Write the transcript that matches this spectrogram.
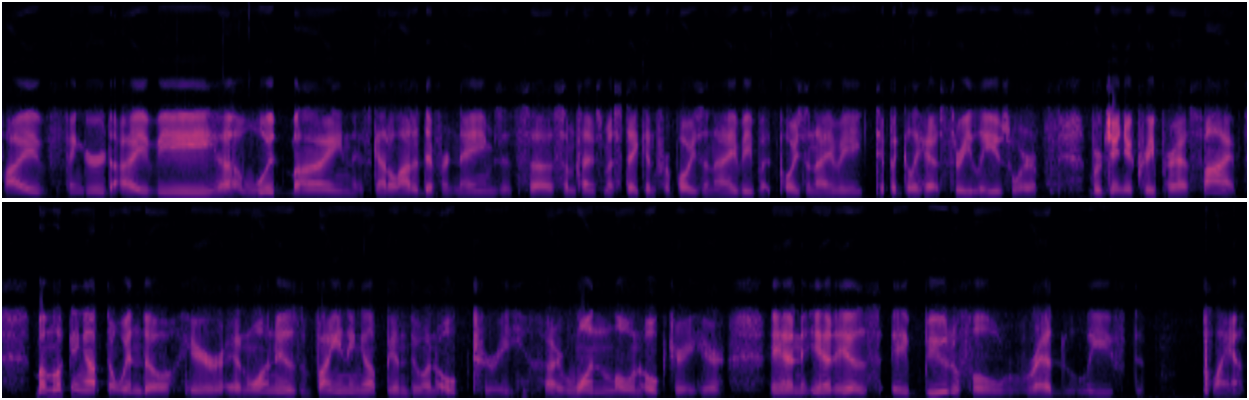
five-fingered ivy, uh, woodbine. It's got a lot of different names. It's uh, sometimes mistaken for poison ivy, but poison ivy typically has three leaves, where Virginia creeper has five. But I'm looking out the window here, and one is vining up into an oak tree, or one lone oak tree here, and it is a beautiful red-leafed plant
